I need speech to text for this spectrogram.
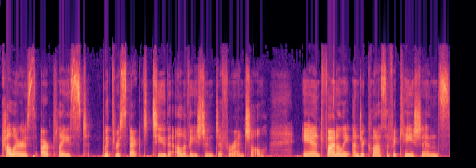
colors are placed with respect to the elevation differential. And finally, under classifications,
